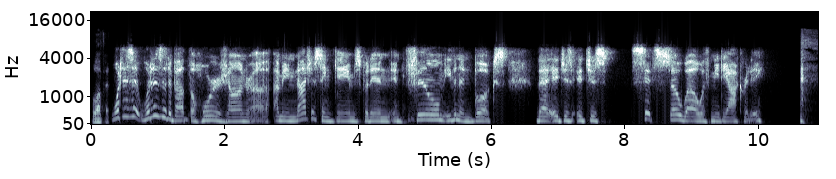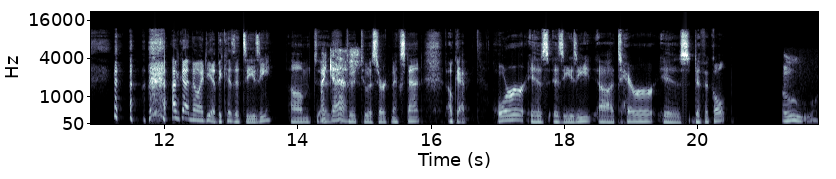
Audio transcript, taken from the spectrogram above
Love it. What is it? What is it about the horror genre? I mean, not just in games, but in in film, even in books, that it just it just sits so well with mediocrity. I've got no idea because it's easy. Um, to, I guess. to, to a certain extent. Okay, horror is is easy. Uh, terror is difficult. Ooh,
